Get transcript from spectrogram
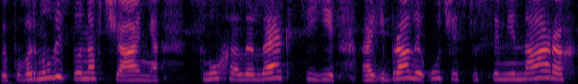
Ви повернулись до навчання, слухали лекції е, і брали участь у семінарах,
